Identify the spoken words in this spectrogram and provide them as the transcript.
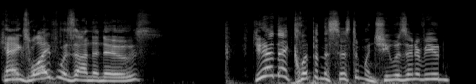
Kang's wife was on the news. Do you have that clip in the system when she was interviewed?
